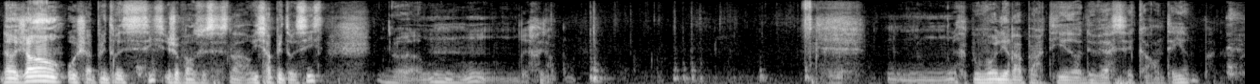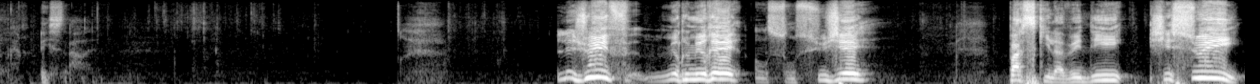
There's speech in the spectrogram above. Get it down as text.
Dans Jean au chapitre 6, je pense que c'est cela, oui, chapitre 6. Euh, nous pouvons lire à partir du verset 41. Et cela. Les Juifs murmuraient en son sujet parce qu'il avait dit, je suis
